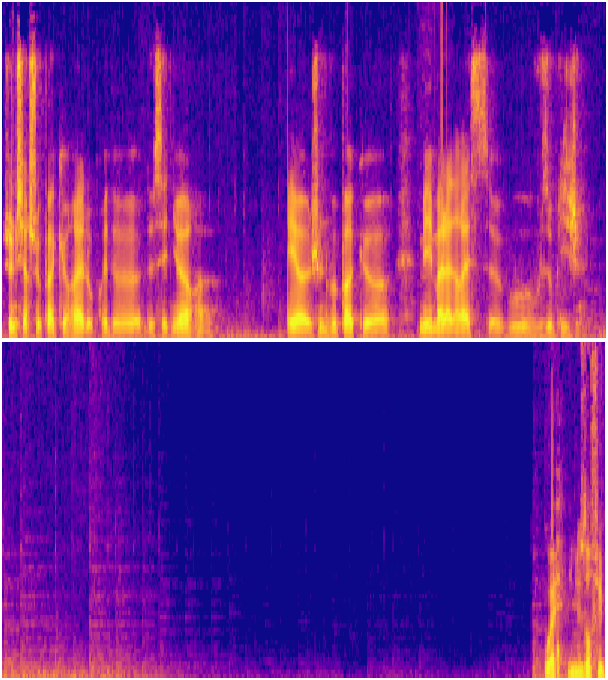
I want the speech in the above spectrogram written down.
je ne cherche pas querelle auprès de, de seigneurs. euh, et euh, je ne veux pas que mes maladresses vous, vous obligent. Ouais, il nous en fume.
